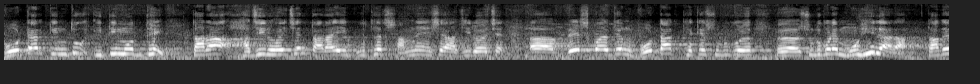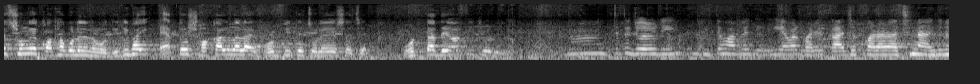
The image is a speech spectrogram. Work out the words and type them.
ভোটার কিন্তু ইতিমধ্যেই তারা হাজির হয়েছেন। তারা এই বুথের সামনে এসে হাজির হয়েছেন। বেশ কয়েকজন ভোটার থেকে শুরু করে শুরু করে মহিলারা তাদের সঙ্গে কথা বলে নেব। দিদিভাই, এত সকালবেলায় ভোট দিতে চলে এসেছেন ভোটটা দেওয়া কি জরুরি? হুম, এটা তো জরুরি। দিতে হবে গিয়ে আবার ঘরের কাজও করার আছে না এই জন্য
